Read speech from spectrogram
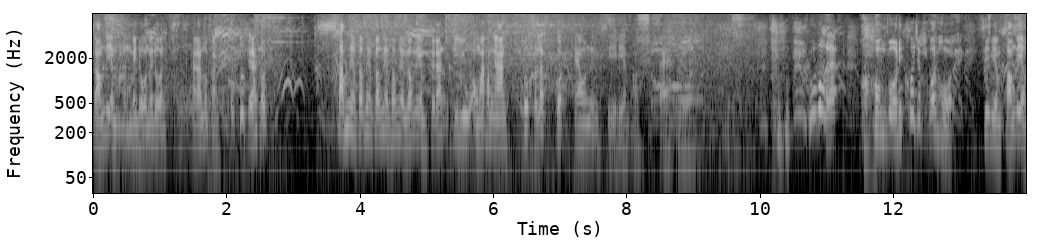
สามเหลี่ยมผมไม่โดนไม่โดนอันนั้นหมดก่อนปุ๊บปุ๊บจากนั้นกดสามเหลี่ยมสามเหลี่ยมสามเหลี่ยมสามเหลี่ยมสามเหลี่ยมจากนั้นกี่อยู่ออกมาทำงานปุ๊บแล้วกด L1 สี่เหลี่ยมเอาแตกไปเลยผมบอกแล้วคอมโบนี่โคตรจะโคตรโหดสี่เหลี่ยมสามเหลี่ยม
